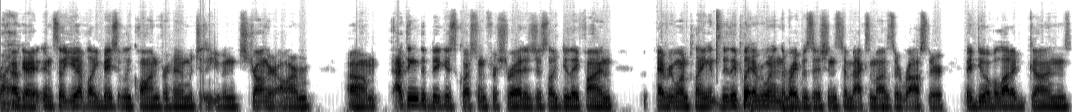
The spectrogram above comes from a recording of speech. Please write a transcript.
Ryan. okay, and so you have like basically Quan for him, which is even stronger arm. Um, I think the biggest question for Shred is just like, do they find everyone playing? Do they put everyone in the right positions to maximize their roster? They do have a lot of guns,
